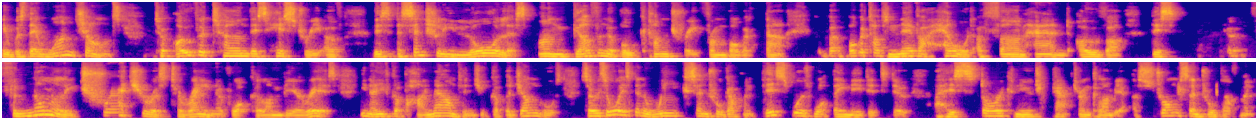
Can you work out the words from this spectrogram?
It was their one chance to overturn this history of this essentially lawless, ungovernable country from Bogota. But Bogota's never held a firm hand over this phenomenally treacherous terrain of what Colombia is. You know, you've got the high mountains, you've got the jungles. So it's always been a weak central government. This was what they needed to do a historic new chapter in Colombia, a strong central government,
